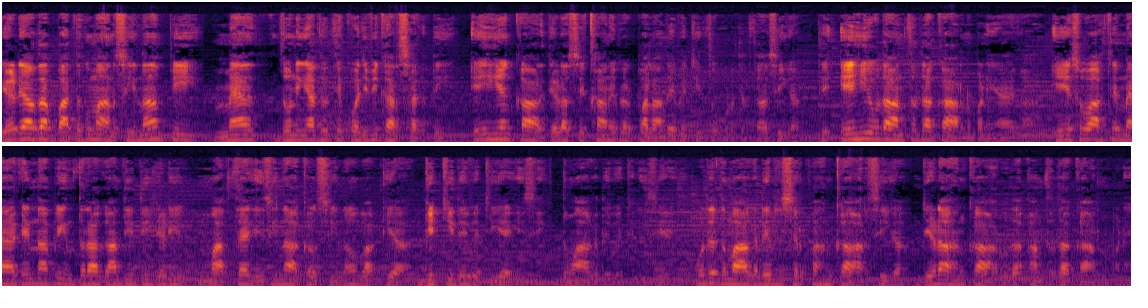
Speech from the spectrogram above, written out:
ਜਿਹੜਾ ਉਹਦਾ ਬਦਗੁਮਾਨ ਸੀ ਨਾ ਵੀ ਮੈਂ ਦੁਨੀਆ ਦੇ ਉੱਤੇ ਕੁਝ ਵੀ ਕਰ ਸਕਦੀ, ਇਹੀ ਹੰਕਾਰ ਜਿਹੜਾ ਸਿੱਖਾਂ ਨੇ ਫਿਰ ਪਲਾਂ ਦੇ ਵਿੱਚ ਹੀ ਤੋੜ ਦਿੱਤਾ ਸੀਗਾ ਤੇ ਇਹੀ ਉਹਦਾ ਅੰਤ ਦਾ ਕਾਰਨ ਬਣਿਆ ਹੈਗਾ। ਇਸ ਵਾਸਤੇ ਮੈਂ ਕਹਿੰਦਾ ਵੀ ਇੰਦਰਾ ਗਾਂਧੀ ਦੀ ਜਿਹੜੀ ਮੱਤ ਹੈਗੀ ਸੀ ਨਾ, ਅਕਲ ਸੀ ਨਾ, ਉਹ ਵਾਕਿਆ ਗਿੱਚੀ ਦੇ ਵਿੱਚ ਹੀ ਹੈਗੀ ਸੀ, ਦਿਮਾਗ ਦੇ ਵਿੱਚ ਨਹੀਂ ਸੀ ਉਹਦੇ ਦਿਮਾਗ ਦੇ ਵਿੱਚ ਸਿਰਫ ਹੰਕਾਰ ਸੀਗਾ, ਜਿਹੜਾ ਹੰਕਾਰ ਉਹਦਾ ਅੰਤ ਦਾ ਕਾਰਨ ਬਣਿਆ।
